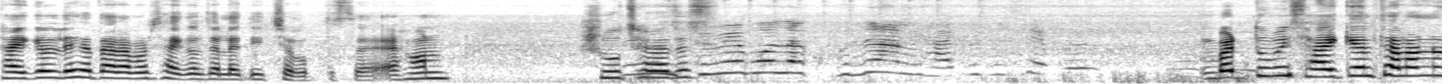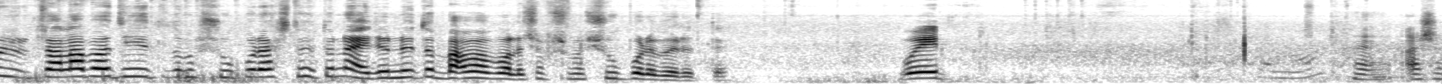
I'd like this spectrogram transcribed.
সাইকেল দেখে তার আবার সাইকেল চালাতে ইচ্ছা করতেছে। এখন শু ছাড়া যে বাট তুমি সাইকেল চালানো চালাবা যেহেতু তোমার শু পরে আসতে হতো না এই জন্যই তো বাবা বলে সবসময় শু পরে বেরোতে। ওয়েট হ্যাঁ আসো।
